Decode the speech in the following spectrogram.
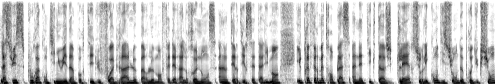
La Suisse pourra continuer d'importer du foie gras. Le Parlement fédéral renonce à interdire cet aliment. Il préfère mettre en place un étiquetage clair sur les conditions de production.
